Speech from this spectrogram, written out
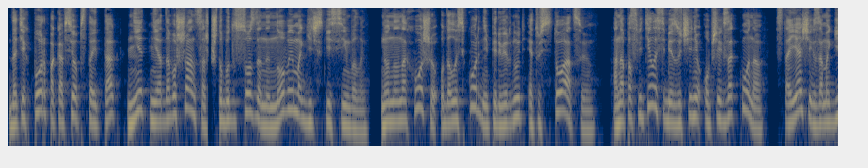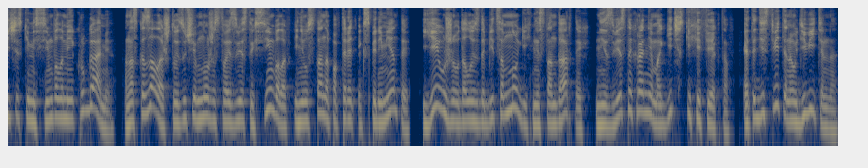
До тех пор, пока все обстоит так, нет ни одного шанса, что будут созданы новые магические символы. Но на Нахоши удалось корни перевернуть эту ситуацию. Она посвятила себе изучению общих законов, стоящих за магическими символами и кругами. Она сказала, что изучив множество известных символов и неустанно повторять эксперименты, ей уже удалось добиться многих нестандартных, неизвестных ранее магических эффектов. Это действительно удивительно.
